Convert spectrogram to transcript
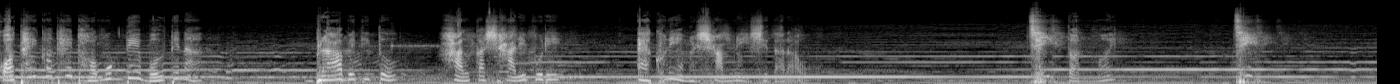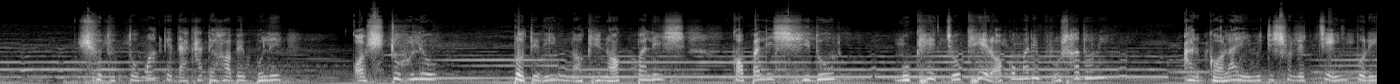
কথায় কথায় ধমক দিয়ে বলতে না, ব্রা ব্যতীত হালকা শাড়ি পরে এখনই আমার সামনে এসে দাঁড়াও। ছি, তন্ময়। শুধু তোমাকে দেখাতে হবে বলে কষ্ট হলেও প্রতিদিন নখে নখ পালিশ, কপালে সিঁদুর, মুখে চোখে রকমারি প্রসাদনী আর গলায় ইমিটেশনের চেইন পরে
